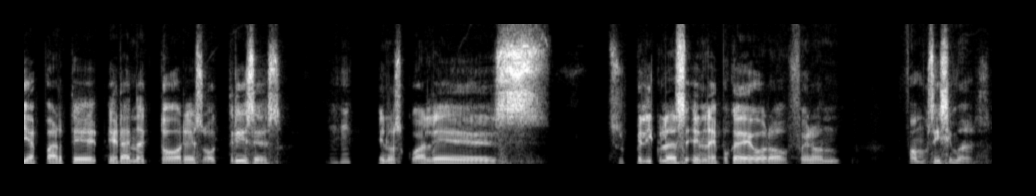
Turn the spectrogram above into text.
y aparte eran actores o actrices en los cuales sus películas en la época de oro fueron famosísimas.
